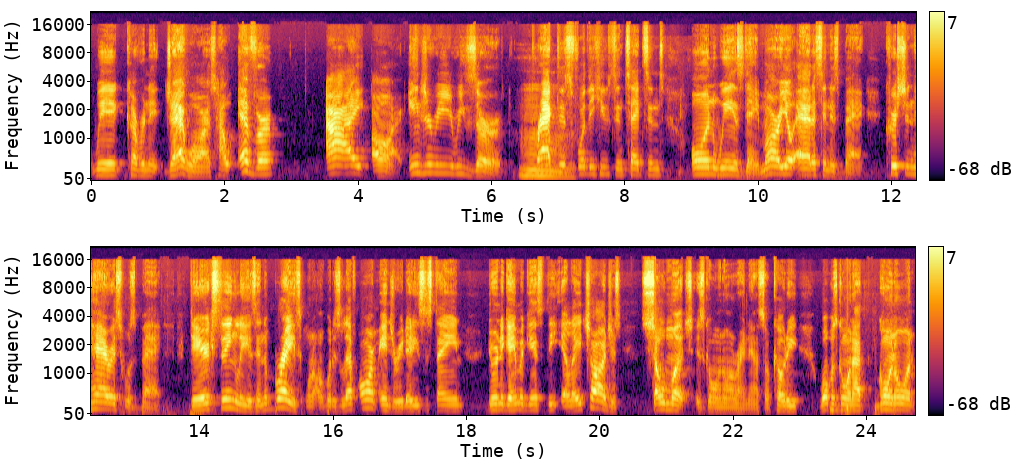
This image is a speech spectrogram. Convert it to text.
with covering it Jaguars. However, IR injury reserved mm. practice for the Houston Texans on Wednesday. Mario Addison is back. Christian Harris was back. Derek Stingley is in the brace with his left arm injury that he sustained during the game against the LA Chargers. So much is going on right now. So Cody, what was going on going on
